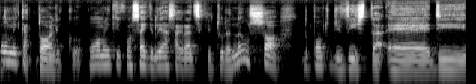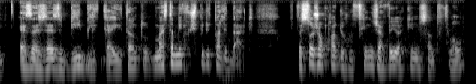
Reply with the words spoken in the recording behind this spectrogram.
Um homem católico, um homem que consegue ler a Sagrada Escritura não só do ponto de vista eh, de exegese bíblica e tanto, mas também com espiritualidade. Professor João Cláudio Rufino já veio aqui no Santo Flow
